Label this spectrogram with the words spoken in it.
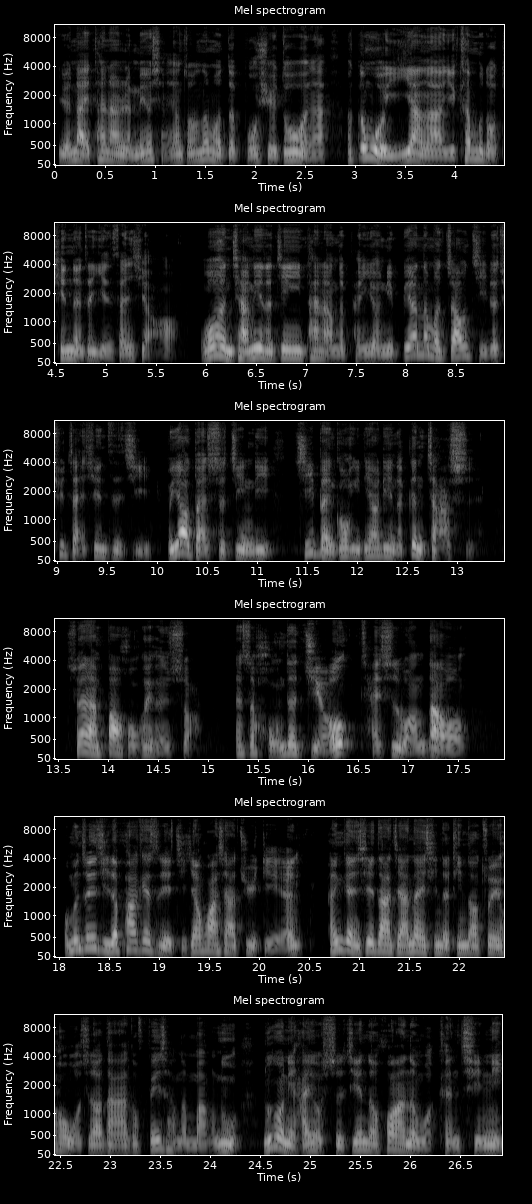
原来贪狼人没有想象中那么的博学多闻啊，跟我一样啊，也看不懂天冷在演三小哈。我很强烈的建议贪狼的朋友，你不要那么着急的去展现自己，不要短视尽力，基本功一定要练得更扎实。虽然爆红会很爽，但是红的久才是王道哦。我们这一集的 podcast 也即将画下句点，很感谢大家耐心的听到最后。我知道大家都非常的忙碌，如果你还有时间的话呢，我恳请你，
